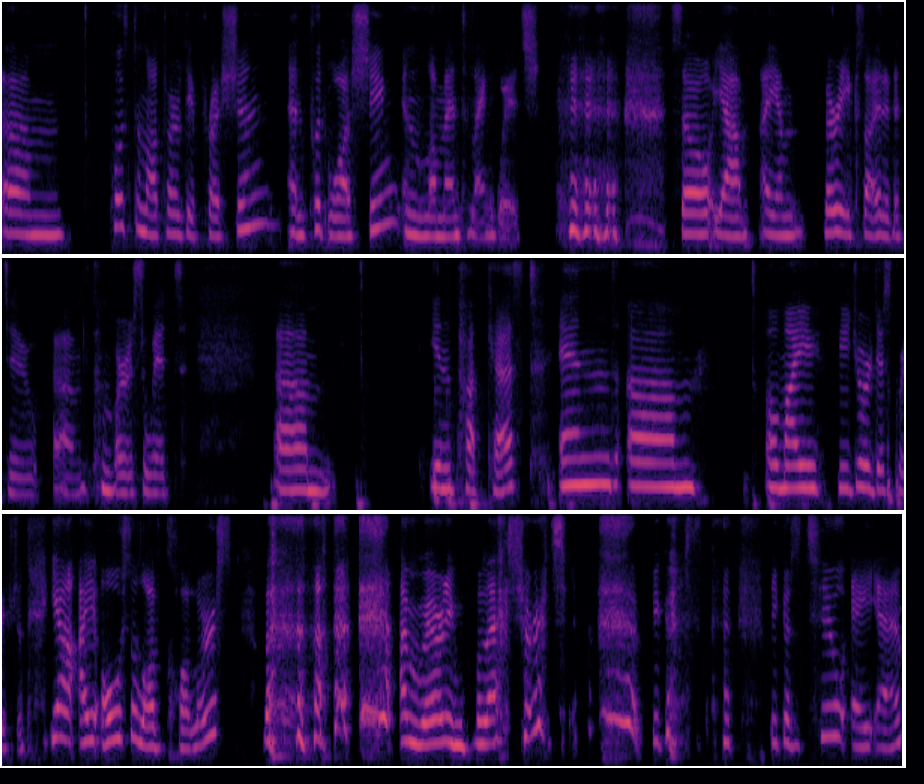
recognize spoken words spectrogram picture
um, postnatal depression and put washing in lament language. so yeah, I am very excited to um, converse with um, in podcast and um, oh my visual description. Yeah i also love colors but i'm wearing black shirt because because 2 a.m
